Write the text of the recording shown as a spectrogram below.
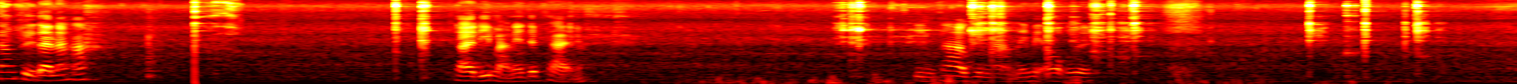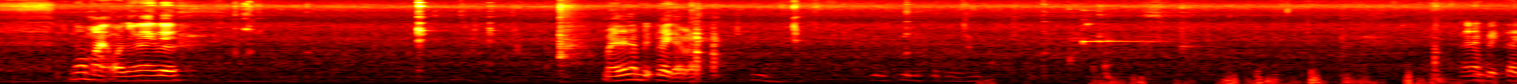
สั่งซื้อได้นะคะขายดีมากเนี่ยจะขายนะกินข้าวกินน้ำนี่ไม่ออกเลยหม้อใหม่อ่อนยังไงเลย ไม่ได้ทำพริกอะไร กันหรออันนั้นเป็ดไก่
